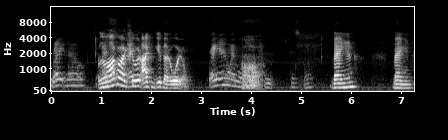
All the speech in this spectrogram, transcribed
Right now. the longer I chew it, I can get that oil. Right now, I'm looking Oh. for this one. Banging, banging,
